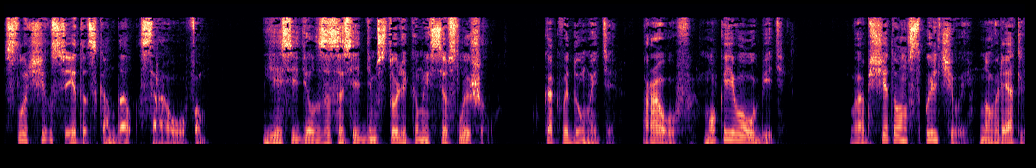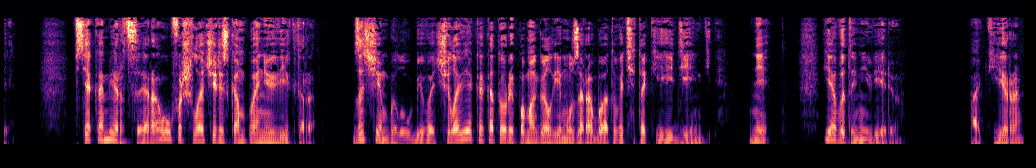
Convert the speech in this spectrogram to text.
случился этот скандал с Рауфом. Я сидел за соседним столиком и все слышал. Как вы думаете, Рауф мог его убить? Вообще-то он вспыльчивый, но вряд ли. Вся коммерция Рауфа шла через компанию Виктора. Зачем было убивать человека, который помогал ему зарабатывать такие деньги? Нет, я в это не верю. А Кира,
